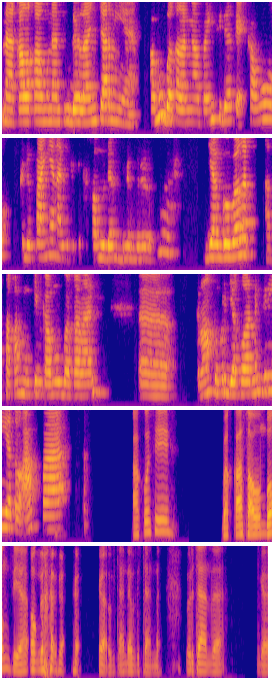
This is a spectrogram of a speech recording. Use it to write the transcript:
Nah, kalau kamu nanti udah lancar nih ya, kamu bakalan ngapain sih, Dar? Kayak kamu ke depannya nanti ketika kamu udah bener-bener, wah, jago banget, apakah mungkin kamu bakalan uh, langsung kerja ke luar negeri atau apa? Aku sih bakal sombong sih ya. Oh, enggak, enggak, enggak. Enggak, bercanda, bercanda. Bercanda. Enggak,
